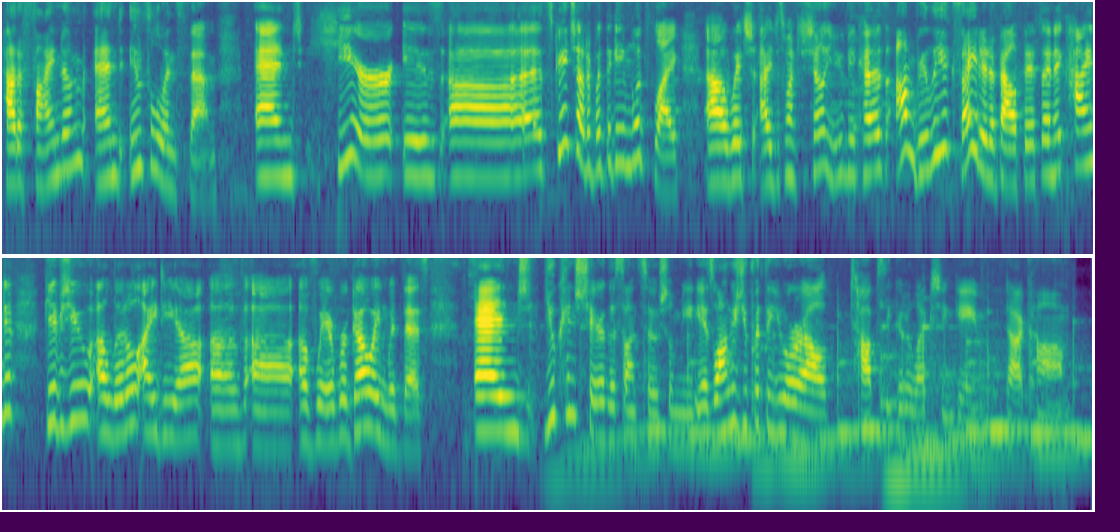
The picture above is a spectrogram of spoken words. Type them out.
how to find them and influence them. And here is uh, a screenshot of what the game looks like, uh, which I just wanted to show you because I'm really excited about this. And it kind of gives you a little idea of, uh, of where we're going with this. And you can share this on social media as long as you put the URL topsecretelectiongame.com.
